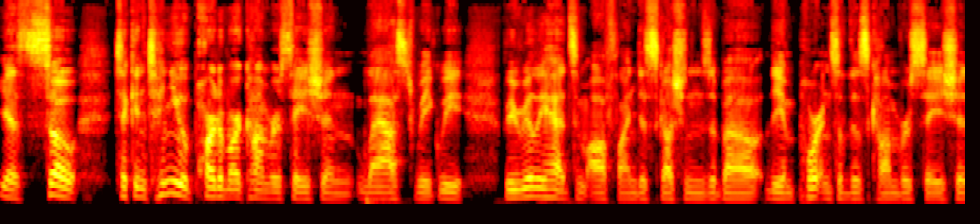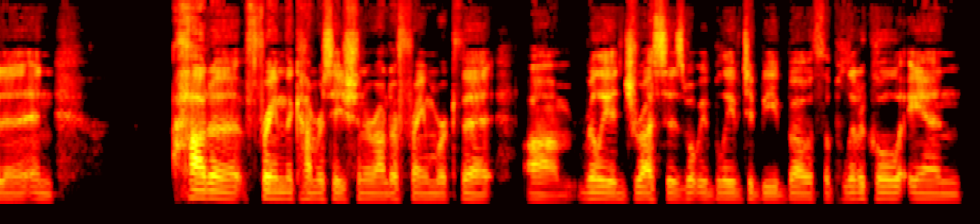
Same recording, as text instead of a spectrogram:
Yes. So to continue a part of our conversation last week, we we really had some offline discussions about the importance of this conversation and, and how to frame the conversation around a framework that um, really addresses what we believe to be both the political and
